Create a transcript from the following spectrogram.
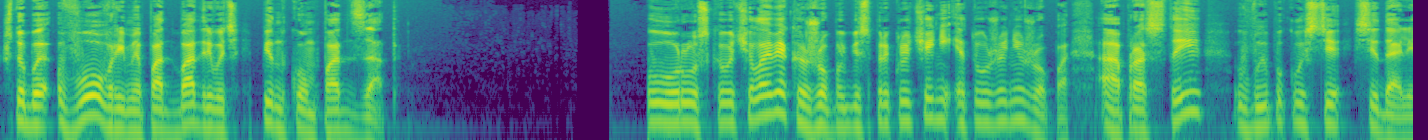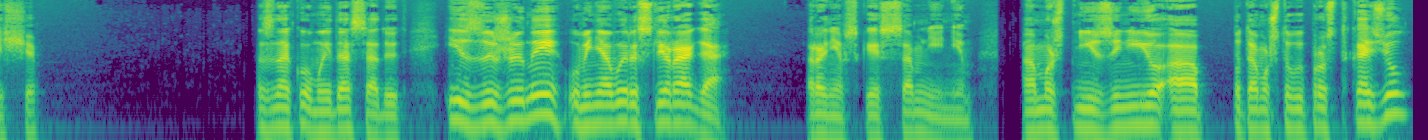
чтобы вовремя подбадривать пинком под зад. У русского человека жопа без приключений — это уже не жопа, а простые выпуклости седалища. Знакомые досадуют. «Из-за жены у меня выросли рога», — Раневская с сомнением. «А может, не из-за нее, а потому что вы просто козел?»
